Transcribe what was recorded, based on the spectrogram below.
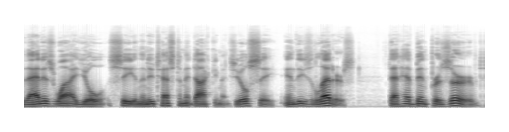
that is why you'll see in the New Testament documents, you'll see in these letters that have been preserved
